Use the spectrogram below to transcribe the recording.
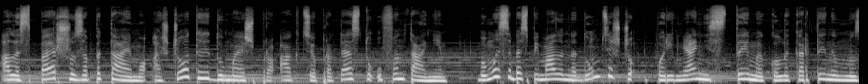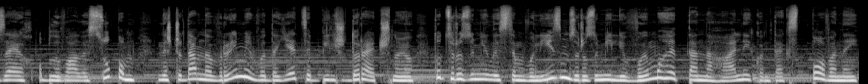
але спершу запитаємо: а що ти думаєш про акцію протесту у фонтані? Бо ми себе спіймали на думці, що у порівнянні з тими, коли картини в музеях обливали супом, нещодавно в Римі видається більш доречною. Тут зрозумілий символізм, зрозумілі вимоги та нагальний контекст повеней.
